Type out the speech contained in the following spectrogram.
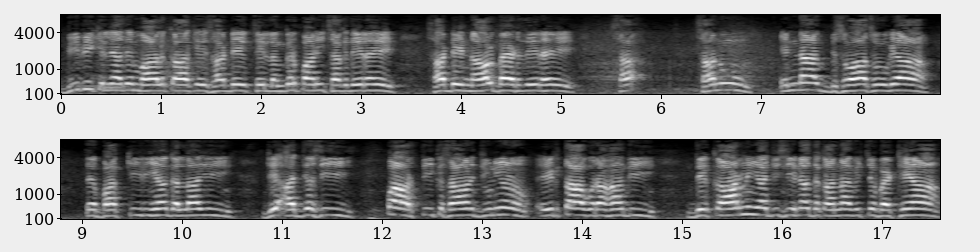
20-20 ਕਿੱਲਿਆਂ ਦੇ ਮਾਲਕ ਆ ਕੇ ਸਾਡੇ ਇੱਥੇ ਲੰਗਰ ਪਾਣੀ ਛਕਦੇ ਰਹੇ, ਸਾਡੇ ਨਾਲ ਬੈਠਦੇ ਰਹੇ। ਸਾ- ਸਾਨੂੰ ਇੰਨਾ ਵਿਸ਼ਵਾਸ ਹੋ ਗਿਆ ਤੇ ਬਾਕੀ ਰਹੀਆਂ ਗੱਲਾਂ ਜੀ, ਜੇ ਅੱਜ ਅਸੀਂ ਭਾਰਤੀ ਕਿਸਾਨ ਯੂਨੀਅਨ ਏਕਤਾ ਉਗਰਾਹਾਂ ਦੀ ਦੇ ਕਾਰਨ ਹੀ ਅੱਜ ਅਸੀਂ ਇਹਨਾਂ ਦੁਕਾਨਾਂ ਵਿੱਚ ਬੈਠੇ ਆ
